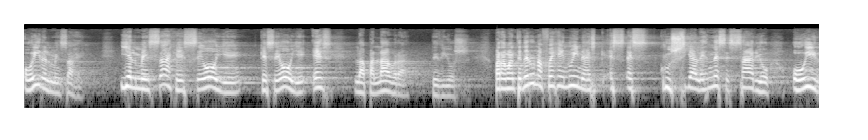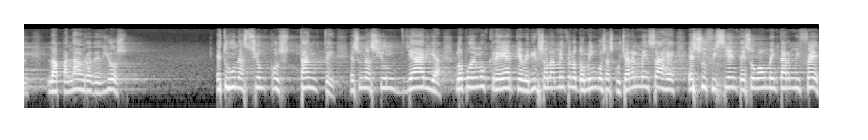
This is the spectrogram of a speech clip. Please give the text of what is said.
oír el mensaje. Y el mensaje se oye, que se oye, es la palabra de Dios. Para mantener una fe genuina es, es, es crucial, es necesario oír la palabra de Dios. Esto es una acción constante, es una acción diaria. No podemos creer que venir solamente los domingos a escuchar el mensaje es suficiente, eso va a aumentar mi fe.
